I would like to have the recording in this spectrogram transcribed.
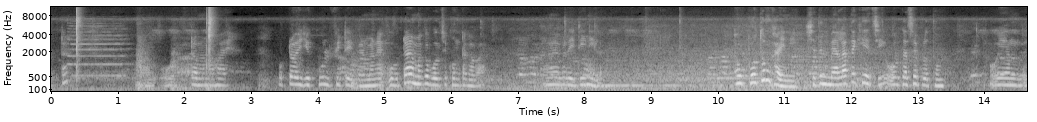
একটা। আর ওটা মনে হয়, ওটা ওই যে কুলফি টাইপের মানে ওটা আমাকে বলছে কোনটা খাবা। আমি এবার এটাই নিলাম। ও প্রথম খাইনি সেদিন মেলাতে খেয়েছি, ওর কাছে প্রথম। ওই আনলে।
